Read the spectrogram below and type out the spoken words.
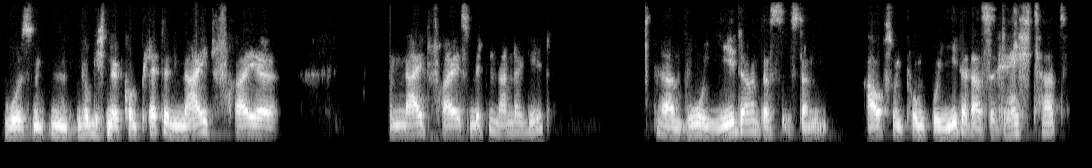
wo es wirklich eine komplette neidfreie, neidfreies Miteinander geht, äh, wo jeder, das ist dann auch so ein Punkt, wo jeder das Recht hat,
